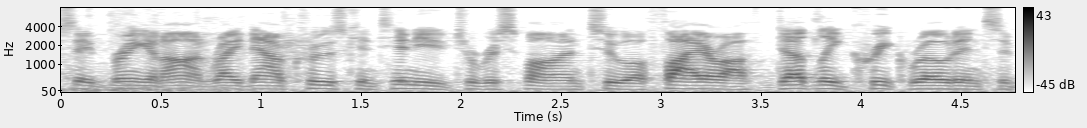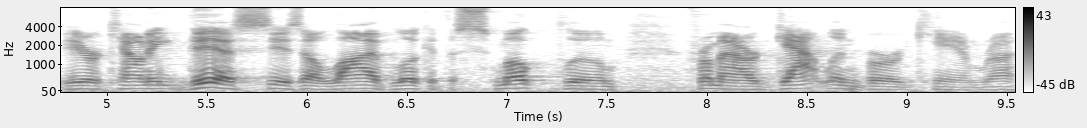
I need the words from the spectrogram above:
Say bring it on. Right now, crews continue to respond to a fire off Dudley Creek Road in Sevier County. This is a live look at the smoke plume from our Gatlinburg camera.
